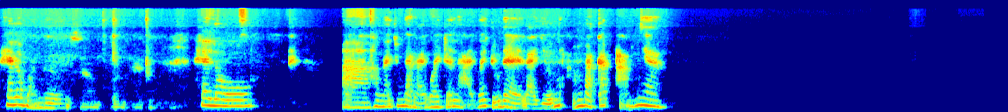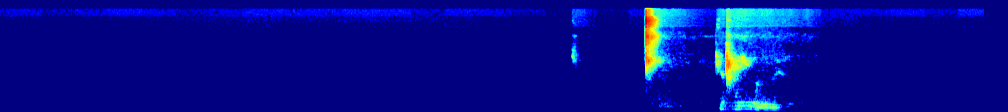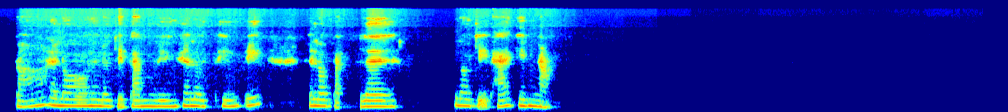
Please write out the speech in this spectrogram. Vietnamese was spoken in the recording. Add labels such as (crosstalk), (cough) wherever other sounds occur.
hello mọi người. Hello. À, hôm nay chúng ta lại quay trở lại với chủ đề là dưỡng ẩm và cách ẩm nha. Có hello hello chị Tâm Liên hello Thiên Yết hello Bạch Lê lô chị Thái Kim Ngọc.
